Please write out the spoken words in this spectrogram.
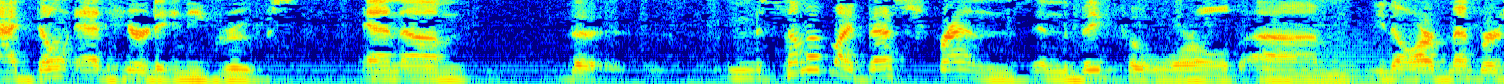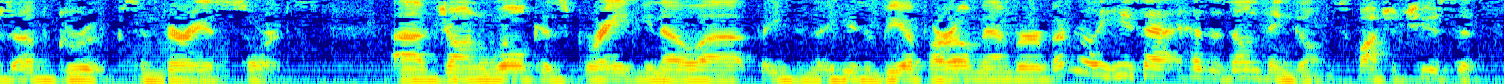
I don't adhere to any groups, and um, the some of my best friends in the Bigfoot world, um, you know, are members of groups in various sorts. Uh, John Wilk is great. You know, uh, he's he's a BFRO member, but really he's at, has his own thing going. Squatchachusetts.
